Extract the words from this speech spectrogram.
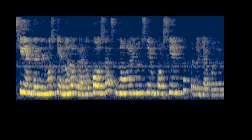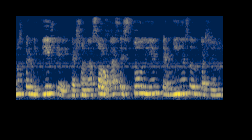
Sí, entendemos que hemos logrado cosas, no en un 100%, pero ya podemos permitir que personas sordas estudien, terminen su educación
